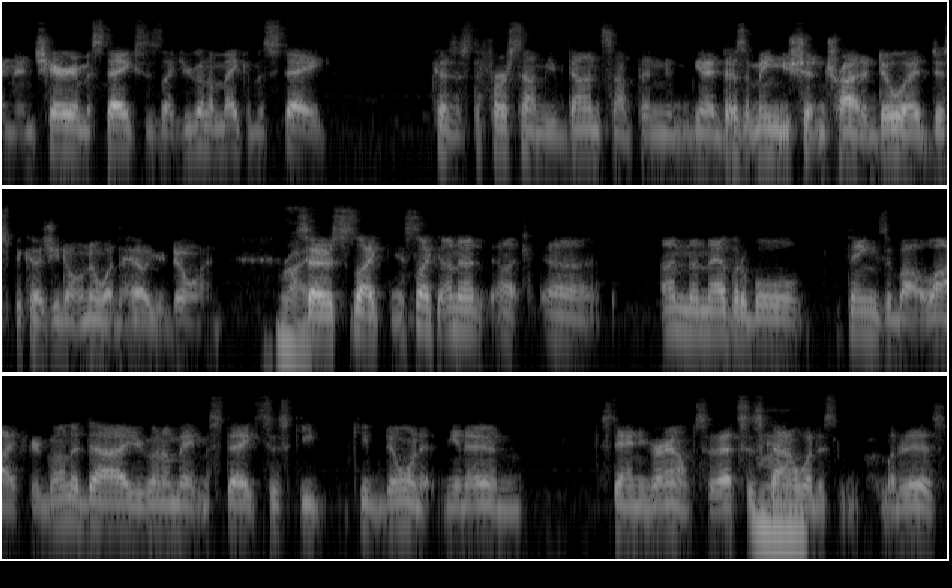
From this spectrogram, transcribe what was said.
And then Cherry Mistakes is like, you're going to make a mistake because it's the first time you've done something. You know, it doesn't mean you shouldn't try to do it just because you don't know what the hell you're doing. Right. So it's like, it's like un, uh, uh, unevitable things about life. You're going to die. You're going to make mistakes. Just keep, keep doing it, you know, and stand your ground. So that's just kind Mhm. of what it's, what it is.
